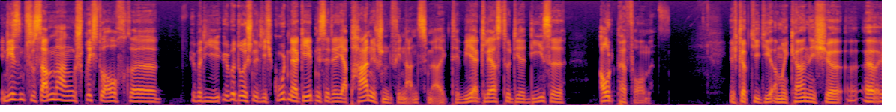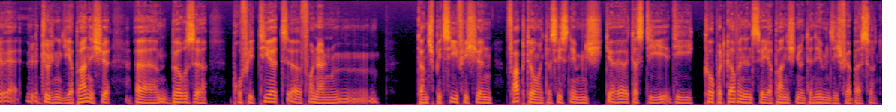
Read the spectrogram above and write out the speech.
In diesem Zusammenhang sprichst du auch äh, über die überdurchschnittlich guten Ergebnisse der japanischen Finanzmärkte. Wie erklärst du dir diese Outperformance? Ich glaube, die, die amerikanische, äh, äh, Entschuldigung, die japanische äh, Börse profitiert äh, von einem ganz spezifischen Faktor und das ist nämlich, dass die, die Corporate Governance der japanischen Unternehmen sich verbessert.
